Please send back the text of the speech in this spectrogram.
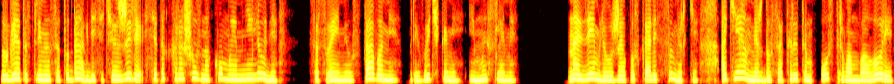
Взгляд устремился туда, где сейчас жили все так хорошо знакомые мне люди со своими уставами, привычками и мыслями. На землю уже опускались сумерки. Океан между сокрытым островом Валори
